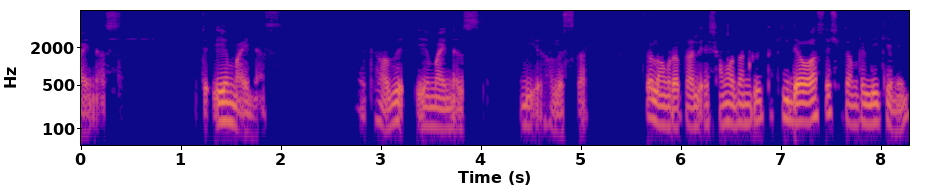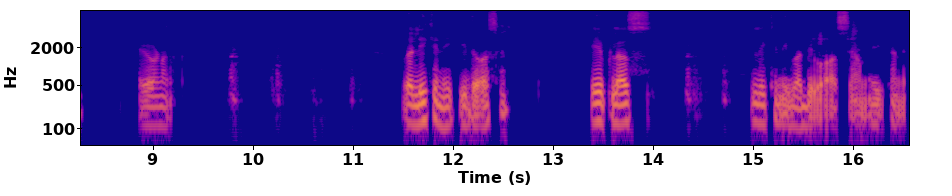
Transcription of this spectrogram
মাইনাস এটা এ মাইনাস এটা হবে এ মাইনাস বি এর হোল স্কোয়ার চলো আমরা তাহলে সমাধান করি। তো কি দেওয়া আছে সেটা আমরা লিখে নিই। এগারো আমরা লিখে নিই কি দেওয়া আছে। এ প্লাস লিখে নিই বা দেওয়া আছে, আমি এখানে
